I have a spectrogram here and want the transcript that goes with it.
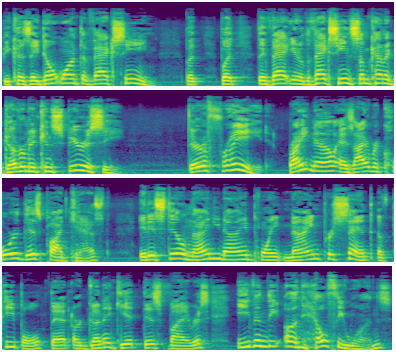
because they don't want the vaccine. But but the vac you know the vaccine's some kind of government conspiracy. They're afraid. Right now, as I record this podcast, it is still 99.9% of people that are going to get this virus, even the unhealthy ones,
